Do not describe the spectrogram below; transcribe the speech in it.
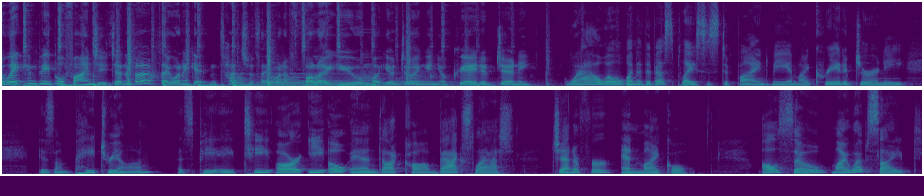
So, where can people find you, Jennifer, if they want to get in touch, if they want to follow you and what you're doing in your creative journey? Wow. Well, one of the best places to find me in my creative journey is on Patreon. That's P A T R E O N dot com backslash Jennifer and Michael. Also, my website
